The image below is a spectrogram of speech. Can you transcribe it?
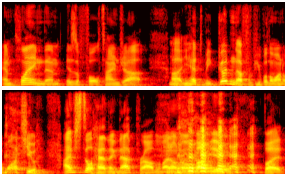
and playing them is a full time job. Uh, you have to be good enough for people to want to watch you. I'm still having that problem. I don't know about you, but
